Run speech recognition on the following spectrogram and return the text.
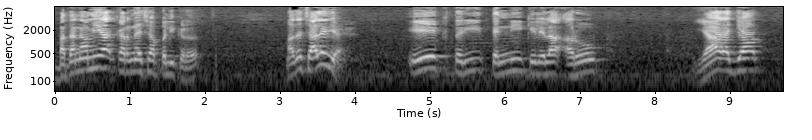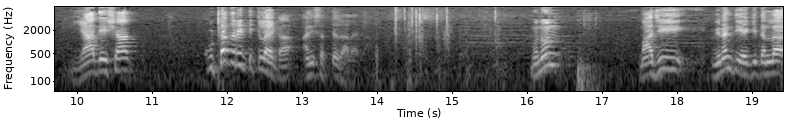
बदनामिया करण्याच्या पलीकडं माझं चॅलेंज आहे. एक तरी त्यांनी केलेला आरोप या राज्यात या देशात कुठं तरी टिकलाय का आणि सत्य झालाय का? म्हणून माझी विनंती आहे की त्यांना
